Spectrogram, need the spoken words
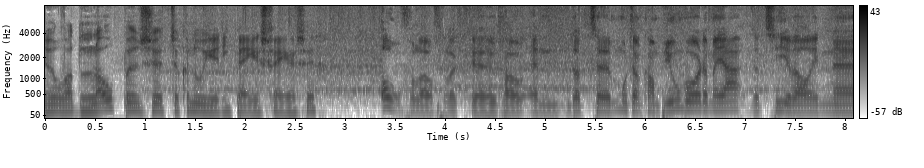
1-0. Wat lopen ze te knoeien, die PSV'ers, zeg. Ongelooflijk, uh, Hugo. En dat uh, moet dan kampioen worden. Maar ja, dat zie je wel in... Uh,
